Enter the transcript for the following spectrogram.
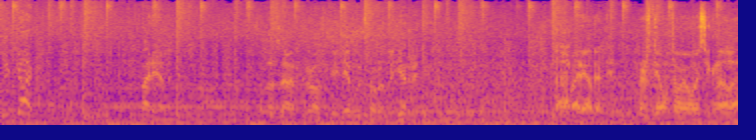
Ты как? Порядок. Салазар, Кросби, левую сторону держите? Порядок. Ждем твоего сигнала.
